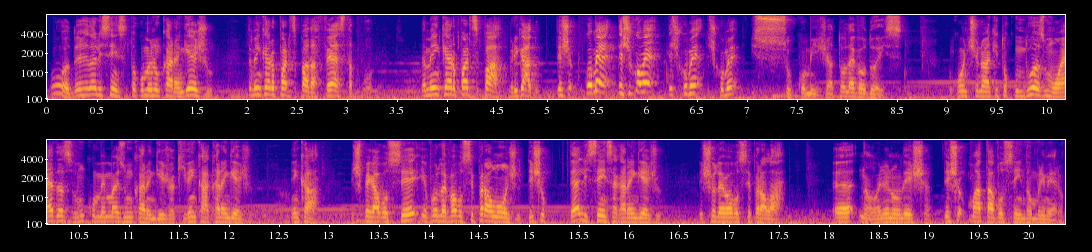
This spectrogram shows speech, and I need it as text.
Pô, oh, deixa eu dar licença, eu tô comendo um caranguejo? Também quero participar da festa, pô. Também quero participar. Obrigado. Deixa eu comer, deixa eu comer, deixa eu comer, deixa eu comer. Isso, comi. Já tô level 2. Vamos continuar aqui. Tô com duas moedas. Vamos comer mais um caranguejo aqui. Vem cá, caranguejo. Vem cá. Deixa eu pegar você e eu vou levar você pra longe. Deixa eu... Dá licença, caranguejo. Deixa eu levar você pra lá. Uh, não, ele não deixa. Deixa eu matar você então primeiro.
